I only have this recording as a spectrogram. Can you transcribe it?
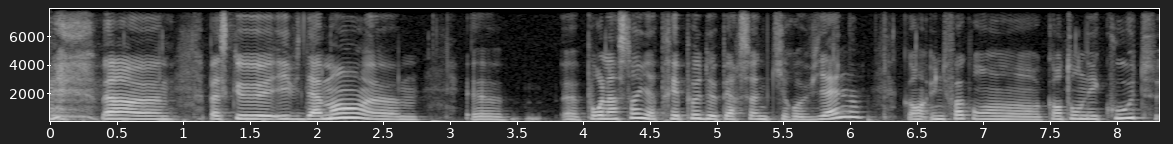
ben, parce que, évidemment, pour l'instant, il y a très peu de personnes qui reviennent. Quand, une fois qu'on quand on écoute,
